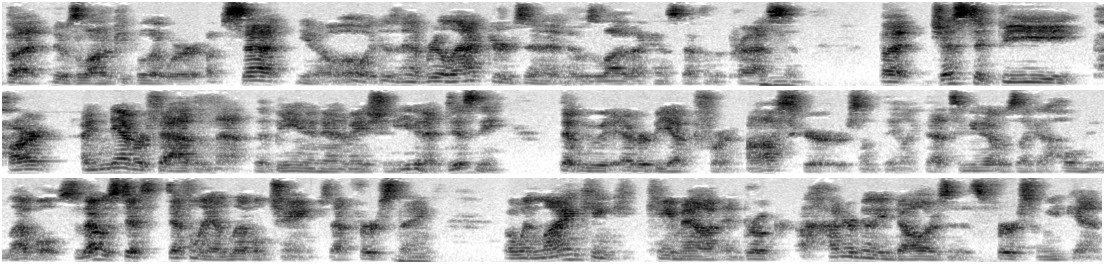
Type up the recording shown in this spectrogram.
but there was a lot of people that were upset. You know, oh, it doesn't have real actors in it. There was a lot of that kind of stuff in the press. Mm-hmm. And, but just to be part, I never fathomed that that being in animation, even at Disney, that we would ever be up for an Oscar or something like that. To me, that was like a whole new level. So that was just definitely a level change, that first thing. Mm-hmm. But when Lion King came out and broke $100 million in its first weekend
